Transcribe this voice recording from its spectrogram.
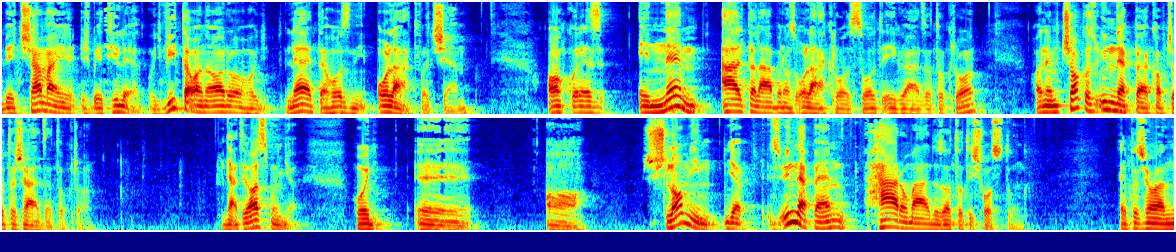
Bét Sámály és Bét Hillel, hogy vita van arról, hogy lehet-e hozni olát vagy sem, akkor ez én nem általában az olákról szólt égő áldozatokról, hanem csak az ünneppel kapcsolatos áldozatokról. hát ő azt mondja, hogy ö, a slamim, ugye az ünnepen három áldozatot is hoztunk. Pontosan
